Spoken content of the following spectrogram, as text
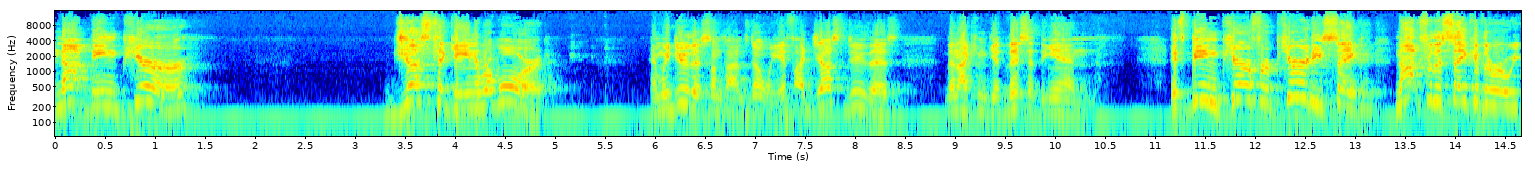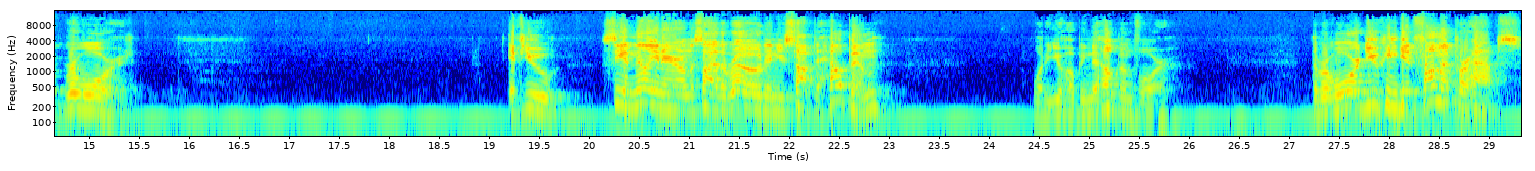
not being pure just to gain a reward. And we do this sometimes, don't we? If I just do this, then I can get this at the end. It's being pure for purity's sake, not for the sake of the re- reward. If you see a millionaire on the side of the road and you stop to help him, what are you hoping to help him for? The reward you can get from it, perhaps.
